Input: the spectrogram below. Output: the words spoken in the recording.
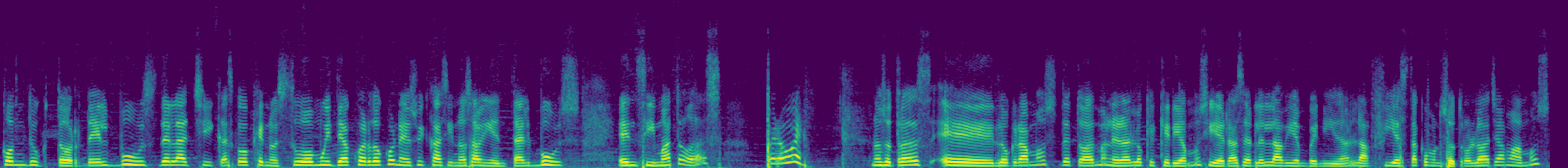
conductor del bus de las chicas como que no estuvo muy de acuerdo con eso y casi nos avienta el bus encima a todas. Pero bueno, nosotras eh, logramos de todas maneras lo que queríamos y era hacerles la bienvenida, la fiesta como nosotros la llamamos,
